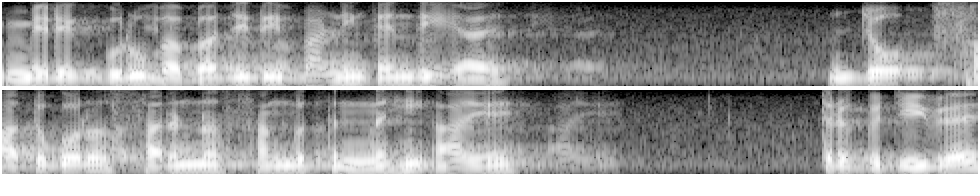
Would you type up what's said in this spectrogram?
ਮੇਰੇ ਗੁਰੂ ਬਾਬਾ ਜੀ ਦੀ ਬਾਣੀ ਕਹਿੰਦੀ ਹੈ, ਜੋ ਸਤਿਗੁਰ ਸਰਨ ਸੰਗਤ ਨਹੀਂ ਆਏ, ਤ੍ਰਿਗ ਜੀਵੇ,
